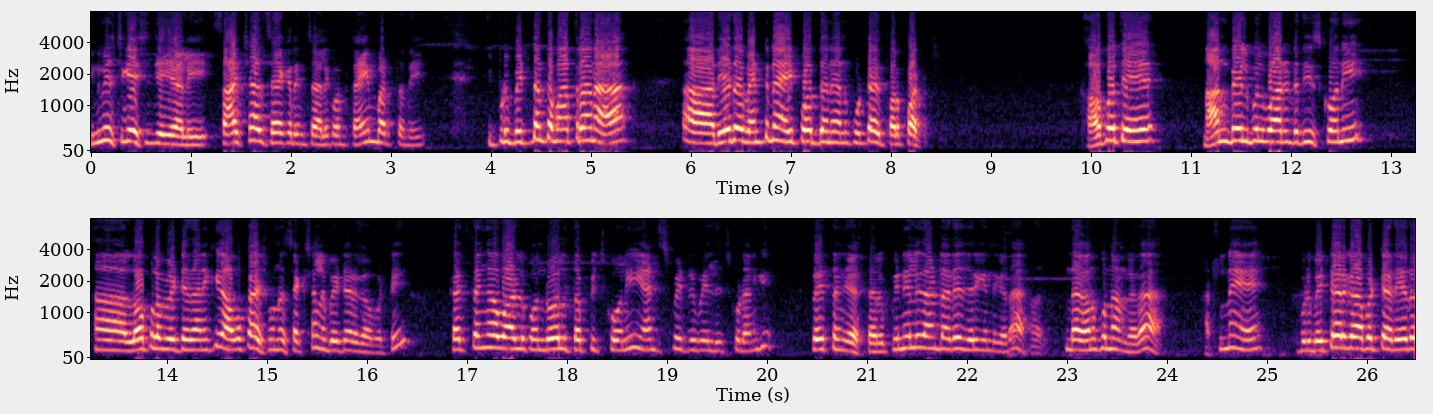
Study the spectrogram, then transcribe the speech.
ఇన్వెస్టిగేషన్ చేయాలి. సాక్ష్యాలు సేకరించాలి. కొంత టైం పడుతుంది. ఇప్పుడు పెట్టినంత మాత్రాన అదేదో వెంటనే అయిపోద్దని అనుకుంటే అది పొరపాటు. కాకపోతే నాన్ బెయిలబుల్ వారెంట్ తీసుకొని లోపల పెట్టేదానికి అవకాశం ఉన్న సెక్షన్లు పెట్టారు కాబట్టి ఖచ్చితంగా వాళ్ళు కొన్ని రోజులు తప్పించుకొని యాంటిసిపేటరీ బెయిల్ తెచ్చుకోవడానికి ప్రయత్నం చేస్తారు. పిన్నెల్లి దాంట్లో అదే జరిగింది కదా. ఇందాక అనుకున్నాం కదా. అట్లనే ఇప్పుడు పెట్టారు కాబట్టి అదేదో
